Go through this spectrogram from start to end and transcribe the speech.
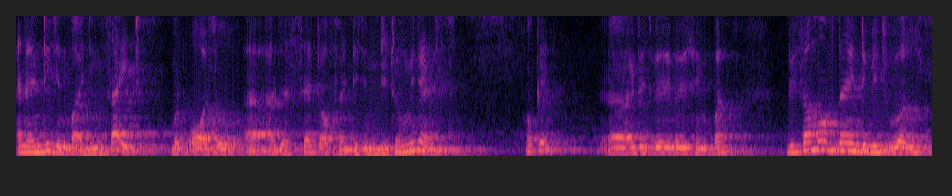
an antigen binding site but also uh, as a set of antigen determinants okay? Uh, it is very very simple. The sum of the individual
